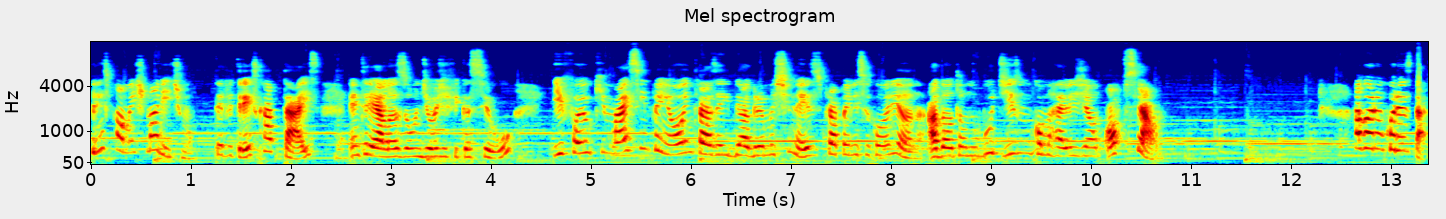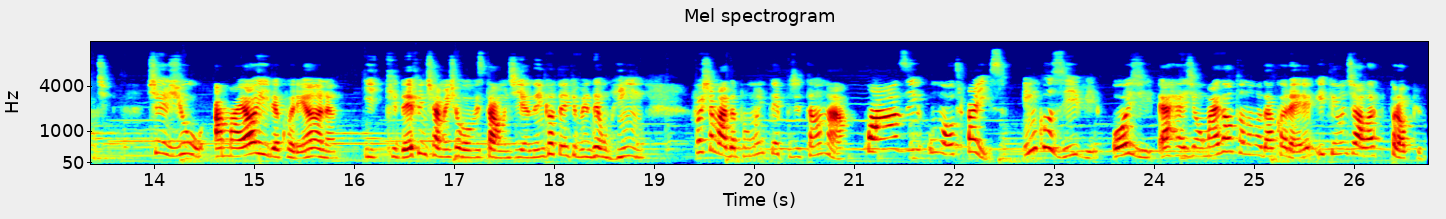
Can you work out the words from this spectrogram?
principalmente marítima. Teve três capitais, entre elas onde hoje fica Seul, e foi o que mais se empenhou em trazer ideogramas chineses para a Península Coreana, adotando o budismo como religião oficial. Agora uma curiosidade. Jeju, a maior ilha coreana, e que definitivamente eu vou visitar um dia, nem que eu tenha que vender um rim, foi chamada por muito tempo de Tana, quase um outro país. Inclusive, hoje é a região mais autônoma da Coreia e tem um dialeto próprio.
